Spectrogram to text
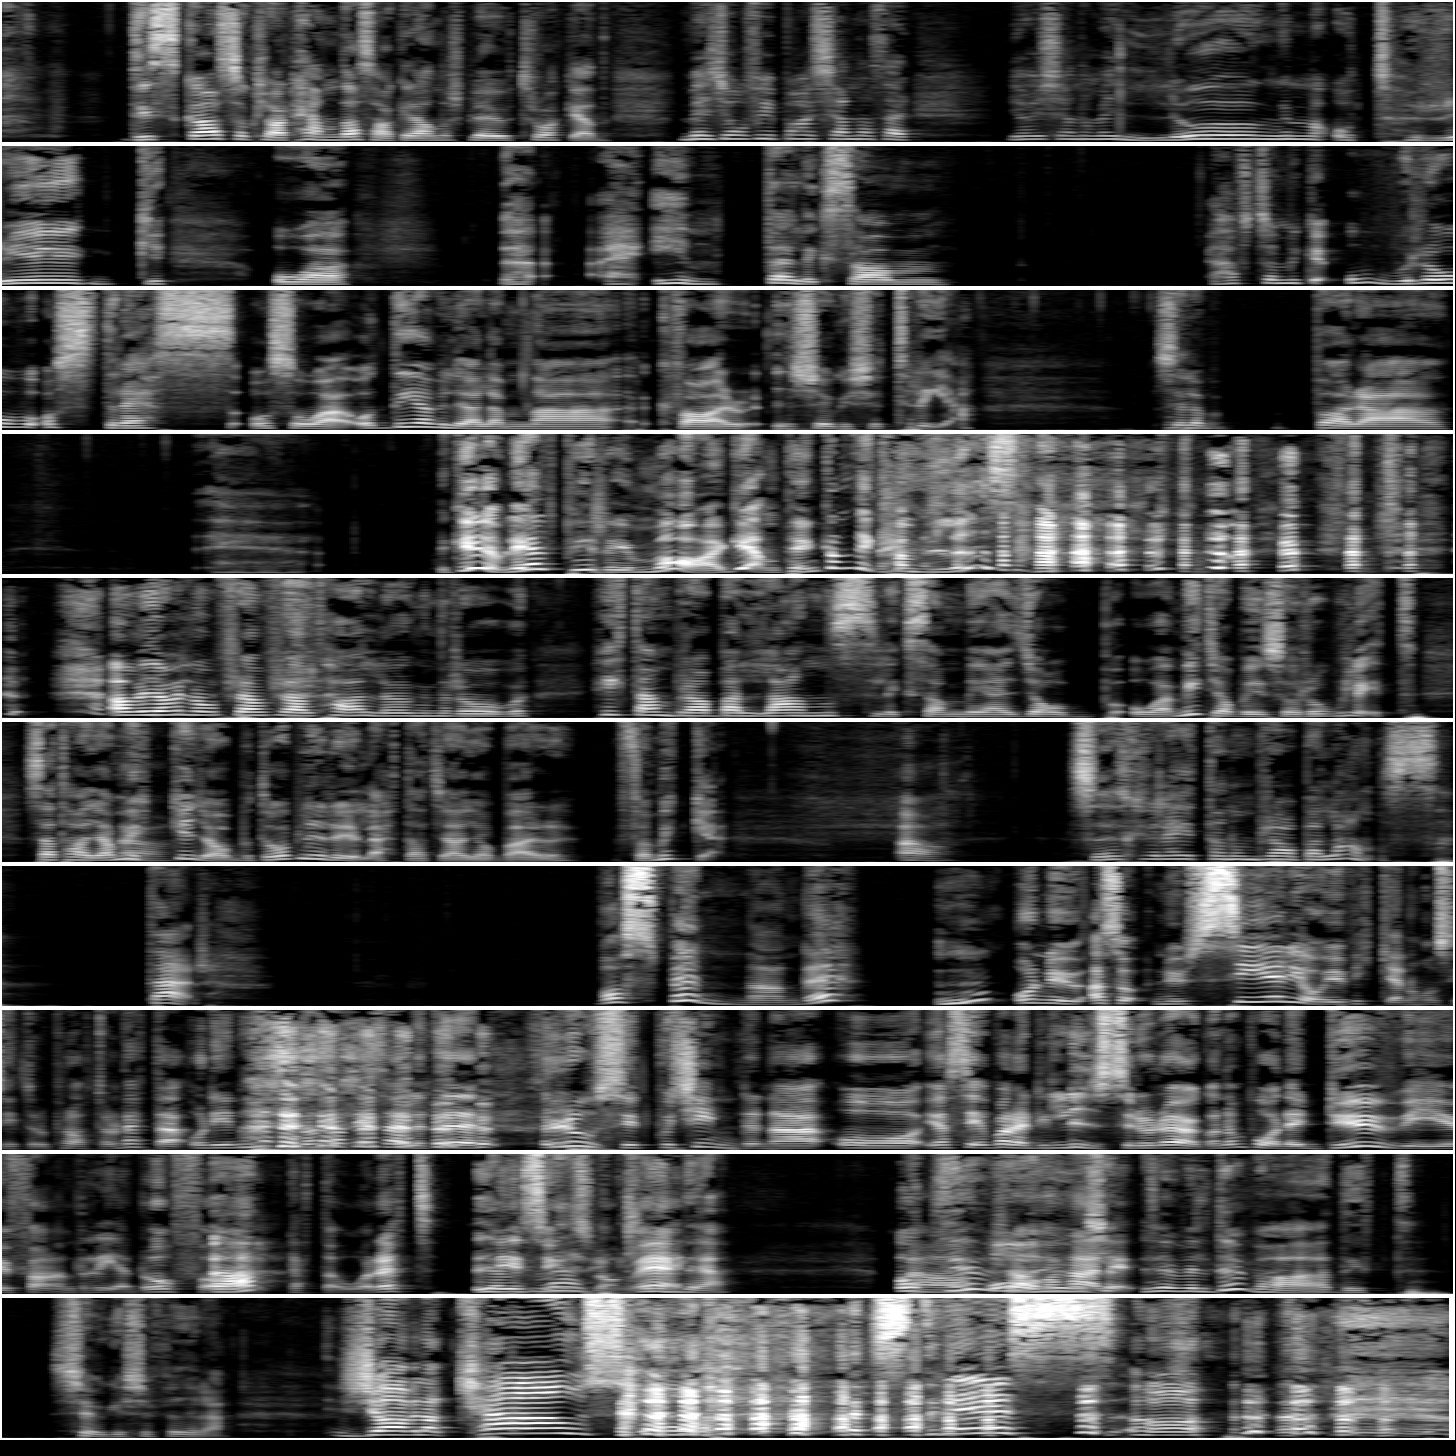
Det ska såklart hända saker, annars blir jag uttråkad. Men jag vill bara känna så här... Jag vill känna mig lugn och trygg och äh, inte liksom... Jag har haft så mycket oro och stress och så och det vill jag lämna kvar i 2023. Så jag mm. bara eh, Gud, jag blir helt pirrig i magen. Tänk om det kan bli så här. ja, men jag vill nog framförallt ha lugn och ro, hitta en bra balans liksom med jobb och mitt jobb är ju så roligt. Så att har jag mycket ja. jobb, då blir det ju lätt att jag jobbar för mycket. Ja. Så jag skulle vilja hitta någon bra balans där. Vad spännande! Mm. Och nu, alltså, nu ser jag ju Vicka när hon sitter och pratar om detta och det är nästan så att det är så lite rosigt på kinderna och jag ser bara det lyser ur ögonen på dig. Du är ju fan redo för ja. detta året. Det ja, syns lång väg. Det. Och ja. du då? Åh, hur, hur vill du ha ditt 2024? Jag vill ha kaos och stress och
